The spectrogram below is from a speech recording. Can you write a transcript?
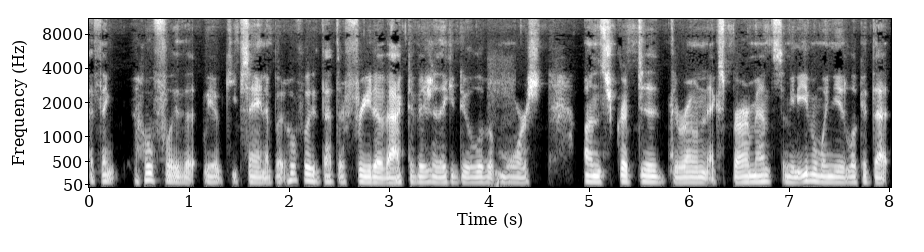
I think hopefully that we keep saying it, but hopefully that they're freed of Activision, they can do a little bit more unscripted, their own experiments. I mean, even when you look at that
